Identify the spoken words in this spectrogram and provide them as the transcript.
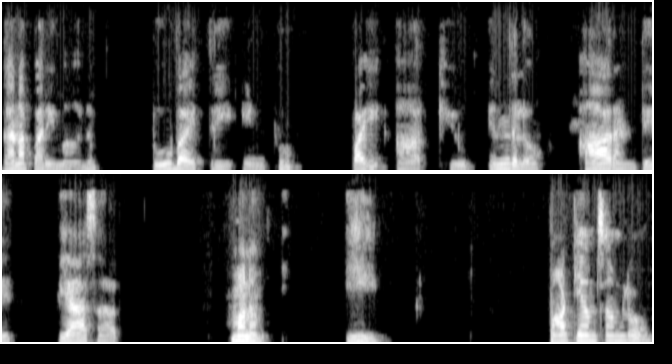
ఘన పరిమాణం two by three into pi R cube. ఇందులో ఆర్ అంటే వ్యాసార్ మనం ఈ పాఠ్యాంశంలో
